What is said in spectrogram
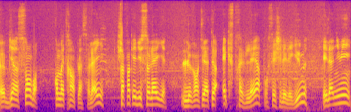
euh, bien sombre, qu'on mettrait en plein soleil. Chaque fois qu'il y a du soleil, le ventilateur extrait de l'air pour sécher les légumes. Et la nuit,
